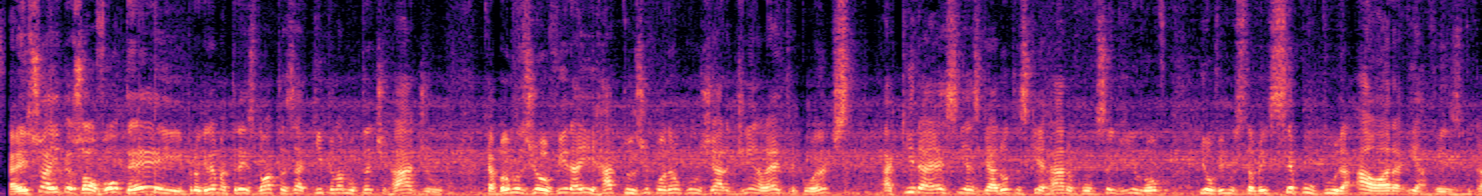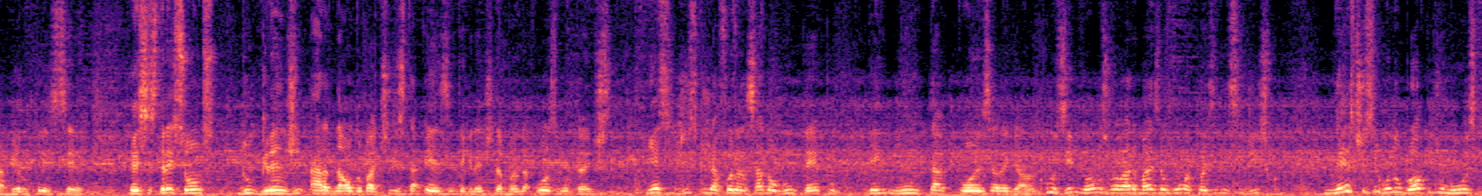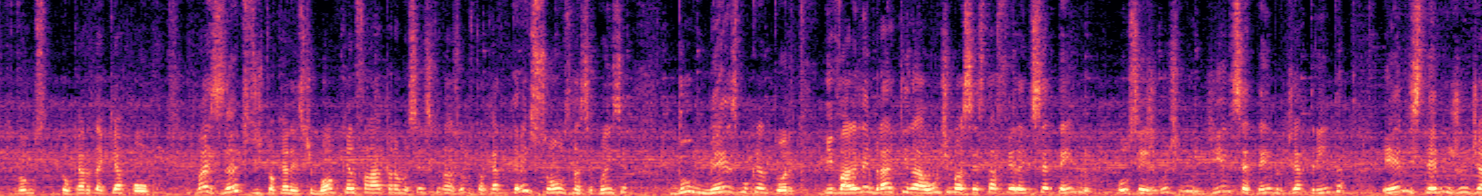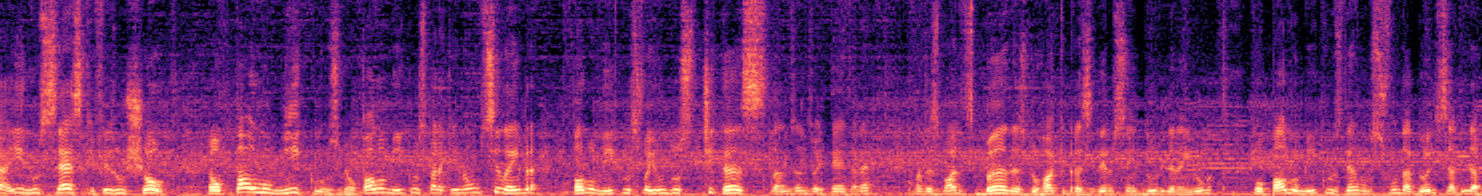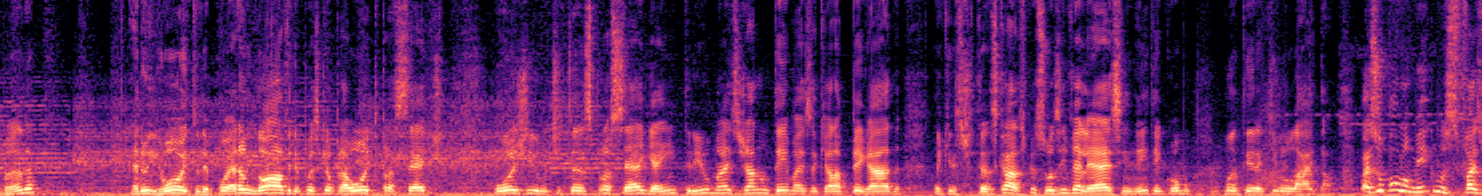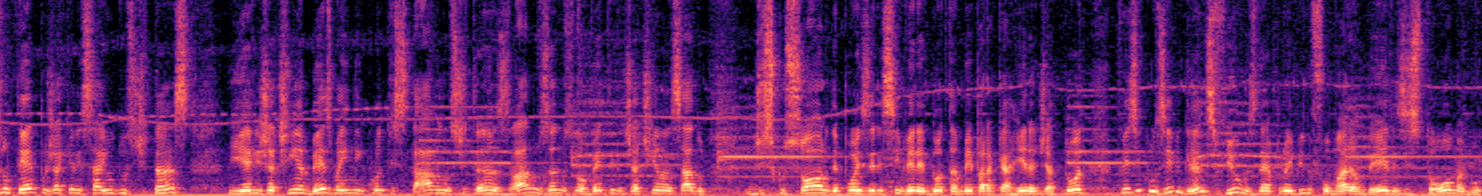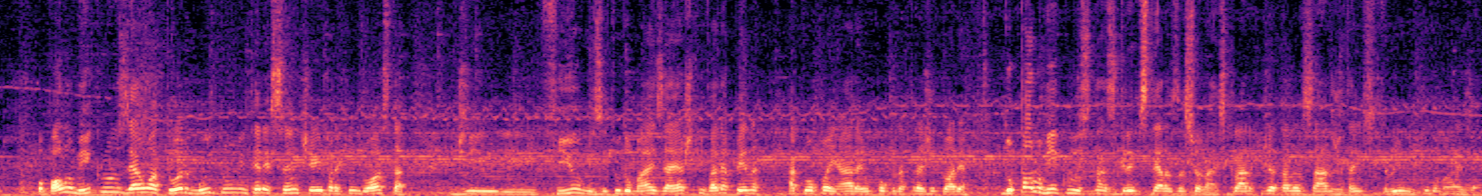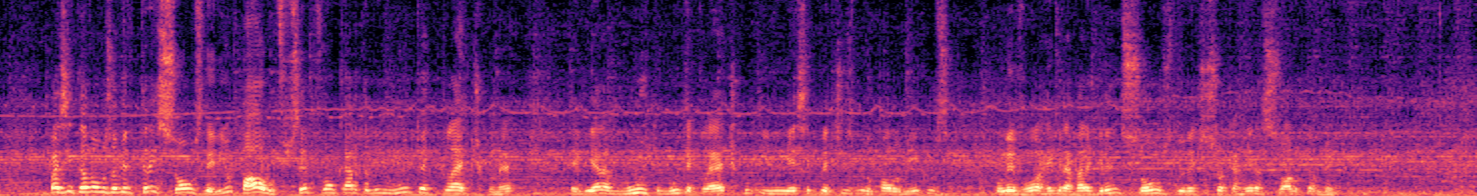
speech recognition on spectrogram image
É isso aí, pessoal. Voltei. Programa Três Notas aqui pela Mutante Rádio. Acabamos de ouvir aí Ratos de Porão com Jardim Elétrico antes. Akira S e as Garotas que Erraram com Sanguinho Novo. E ouvimos também Sepultura, A Hora e a Vez do Cabelo Crescer. Esses três sons do grande Arnaldo Batista, ex-integrante da banda Os Mutantes. E esse disco já foi lançado há algum tempo, tem muita coisa legal. Inclusive, vamos rolar mais alguma coisa desse disco neste segundo bloco de música que vamos tocar daqui a pouco. Mas antes de tocar este bloco, quero falar para vocês que nós vamos tocar três sons na sequência do mesmo cantor. E vale lembrar que na última sexta-feira de setembro, ou seja, no último dia de setembro, dia 30, ele esteve em Jundiaí, no Sesc, fez um show. É o Paulo Miklos, meu. Paulo Miklos, para quem não se lembra, Paulo Miklos foi um dos titãs lá nos anos 80, né? Uma das maiores bandas do rock brasileiro, sem dúvida nenhuma. O Paulo Miklos, né, um dos fundadores ali da banda. Eram em 8, depois eram em 9, depois caiu para 8, para 7. Hoje o Titãs prossegue aí em trio, mas já não tem mais aquela pegada daqueles Titãs. Claro, as pessoas envelhecem, nem tem como manter aquilo lá e tal. Mas o Paulo Miklos faz um tempo já que ele saiu dos Titãs e ele já tinha, mesmo ainda enquanto estava nos Titãs, lá nos anos 90 ele já tinha lançado disco solo, depois ele se enveredou também para a carreira de ator, fez inclusive grandes filmes, né? Proibido Fumar é um deles, Estômago. O Paulo Miklos é um ator muito interessante aí para quem gosta de filmes e tudo mais, aí acho que vale a pena acompanhar aí um pouco da trajetória do Paulo Miklos nas grandes telas nacionais. Claro que já está lançado, já está em streaming e tudo mais. É. Mas então vamos ouvir três sons dele. E o Paulo sempre foi um cara também muito eclético, né? Ele era muito, muito eclético e esse ecletismo do Paulo Miklos o levou a regravar grandes sons durante sua carreira solo também.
